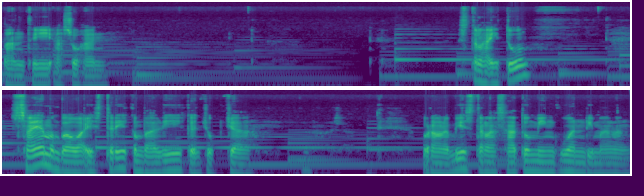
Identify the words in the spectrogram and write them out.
panti asuhan. Setelah itu, saya membawa istri kembali ke Jogja. Kurang lebih setelah satu mingguan di Malang.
